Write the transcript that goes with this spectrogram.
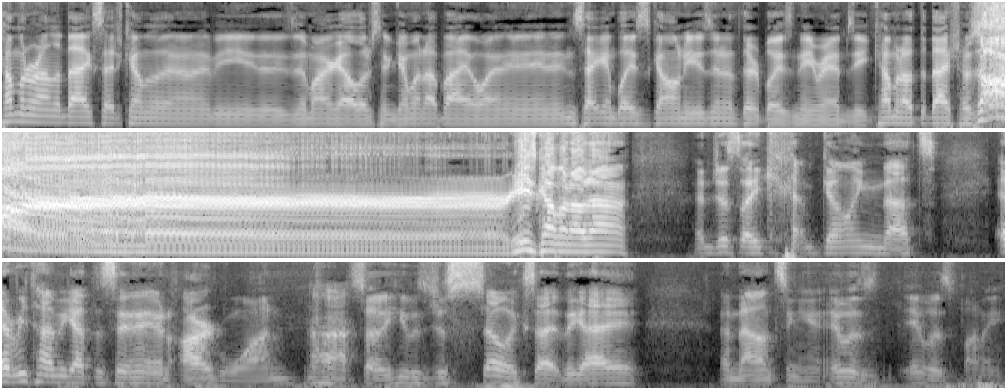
coming around the backside, coming. I mean, the Mark Ellerson coming up by one, and in second place is Colin Hughes, and in third place Nate Ramsey coming up the back. He's coming up now, and just like kept going nuts. Every time he got this in, an Arg won, Uh-huh. so he was just so excited. The guy announcing it, it was it was funny.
